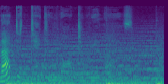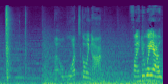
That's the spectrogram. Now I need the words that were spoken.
That didn't take you long to realize. Uh, what's going on? Find a way out.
